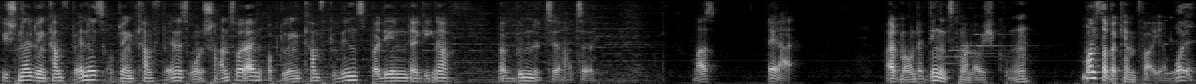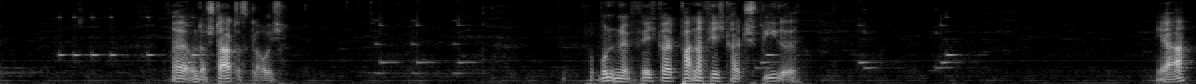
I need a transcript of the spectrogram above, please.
wie schnell du den Kampf beendest, ob du den Kampf beendest ohne Schaden zu erleiden, ob du den Kampf gewinnst, bei denen der Gegner Verbündete hatte. Was? Egal. Warte mal, unter Dingens kann man glaube ich gucken. Monsterbekämpfer, jawohl. Äh, unter Status, glaube ich. Verbundene Fähigkeit, Partnerfähigkeit, Spiegel. Ja.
